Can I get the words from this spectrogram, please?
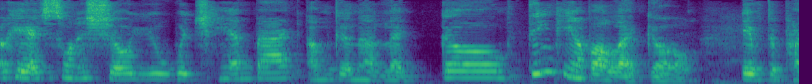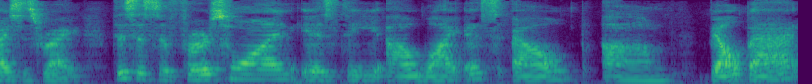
Okay, I just want to show you which handbag I'm going to let go. Thinking about let go if the price is right. This is the first one is the uh, YSL um, belt bag.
